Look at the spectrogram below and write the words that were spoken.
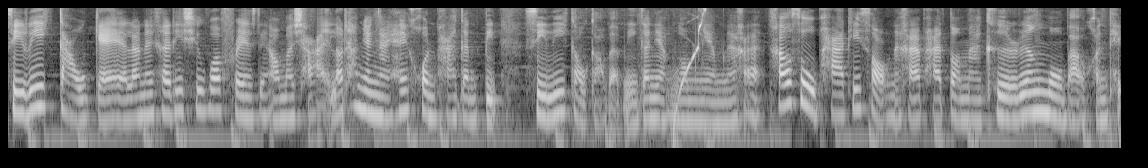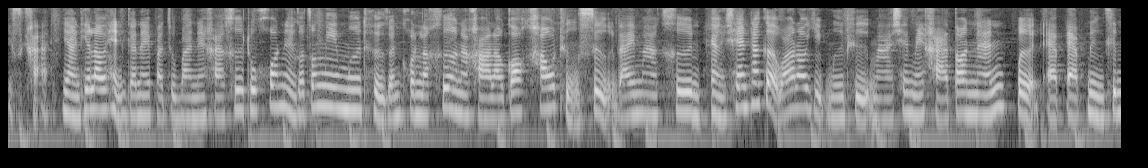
ซีรีส์เก่าแก่แล้วนะคะที่ชื่อว่า Friends เนี่ยเอามาฉาย แล้วทำยังไงให้คนพากันติดซีรีส์เก่าๆแบบนี้กันอย่างงอมแงมนะคะ เข้าสู่พาร์ทที่ 2 นะคะ พาร์ทต่อมาคือเรื่อง Mobile Context ค่ะ อย่างที่เราเห็นกันในปัจจุบันนะคะ คือทุกคนเนี่ยก็จะมีมือถือกันคนละเครื่องนะคะแล้วก็เข้าถึงสื่อได้มากขึ้น อย่างเช่นถ้าเกิดว่าเราหยิบมือถือมาใช่ไหมคะ ตอนนั้นเปิดแอปแอปหนึ่งขึ้น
